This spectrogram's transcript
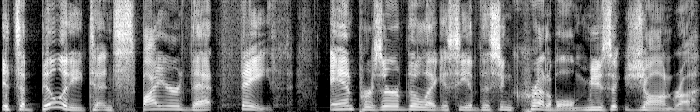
its ability to inspire that faith, and preserve the legacy of this incredible music genre.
